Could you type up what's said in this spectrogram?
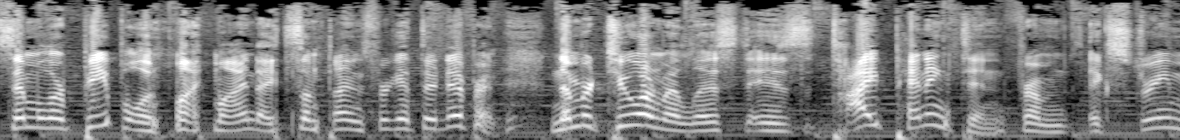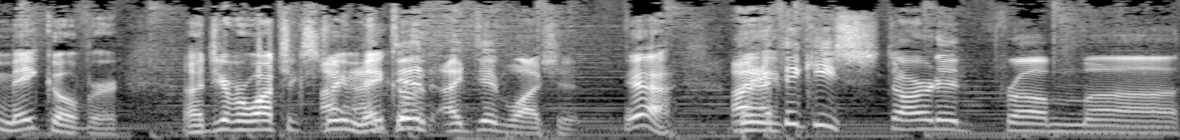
similar people in my mind. I sometimes forget they're different. Number two on my list is Ty Pennington from Extreme Makeover. Uh, did you ever watch Extreme I Makeover? did. I did watch it. yeah. I, I think he started from uh,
